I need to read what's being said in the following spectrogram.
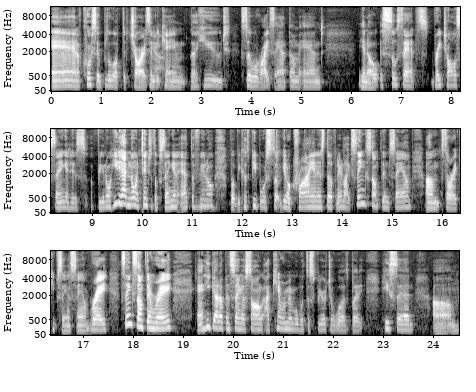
And of course, it blew up the charts and Yeah. became a huge civil rights anthem. And, you know, it's so sad. Ray Charles sang at his funeral. He had no intentions of singing at the funeral, but because people were so, you know, crying and stuff, and they're like, sing something, Sam. Um, sorry, I keep saying Sam. Ray, sing something, Ray. And he got up and sang a song. I can't remember what the spiritual was, but he said, um,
